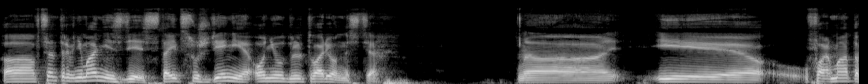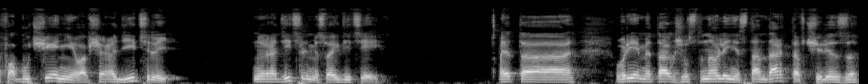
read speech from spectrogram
в центре внимания здесь стоит суждение о неудовлетворенности. Э, и форматов обучения вообще родителей – родителями своих детей. Это время также установления стандартов через э,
